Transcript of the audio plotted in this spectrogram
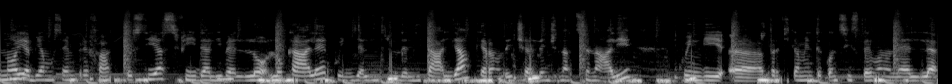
noi abbiamo sempre fatto sia sfide a livello locale, quindi all'interno dell'Italia, che erano dei challenge nazionali, quindi eh, praticamente consistevano nel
